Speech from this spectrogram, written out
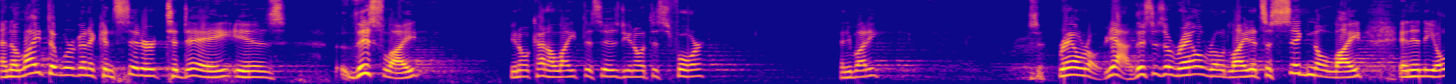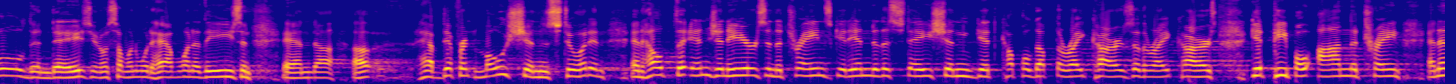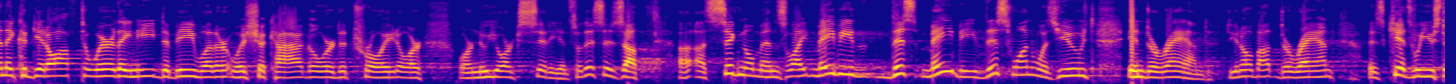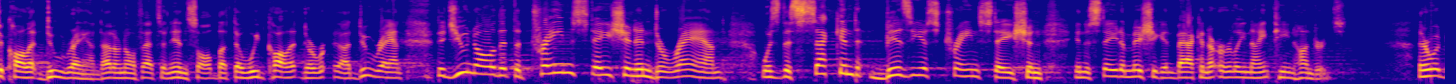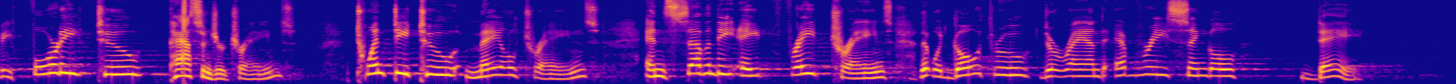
And the light that we're going to consider today is this light. You know what kind of light this is? Do you know what this is for? Anybody? Railroad. Yeah, this is a railroad light. It's a signal light. And in the olden days, you know, someone would have one of these and, and uh, uh, have different motions to it and, and help the engineers and the trains get into the station, get coupled up the right cars to the right cars, get people on the train, and then they could get off to where they need to be, whether it was Chicago or Detroit or, or New York City. And so this is a, a, a signalman's light. Maybe this, maybe this one was used in Durand. Do you know about Durand? As kids, we used to call it Durand. I don't know if that's an insult, but uh, we'd call it uh, Durand. Did you know that the the train station in Durand was the second busiest train station in the state of Michigan back in the early 1900s. There would be 42 passenger trains, 22 mail trains, and 78 freight trains that would go through Durand every single day.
